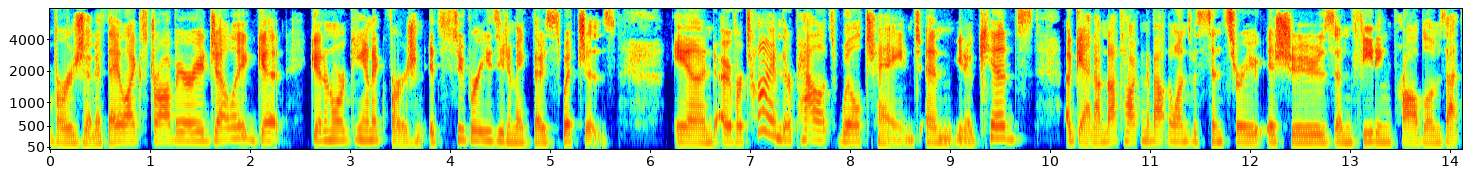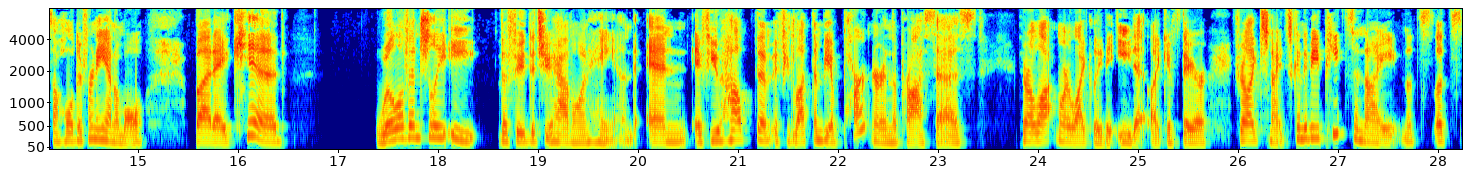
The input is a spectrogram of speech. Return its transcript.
version. If they like strawberry jelly, get get an organic version. It's super easy to make those switches. And over time, their palates will change. And, you know, kids, again, I'm not talking about the ones with sensory issues and feeding problems. That's a whole different animal. But a kid will eventually eat the food that you have on hand. And if you help them, if you let them be a partner in the process, they're a lot more likely to eat it. Like if they're, if you're like, tonight's going to be pizza night, let's, let's,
